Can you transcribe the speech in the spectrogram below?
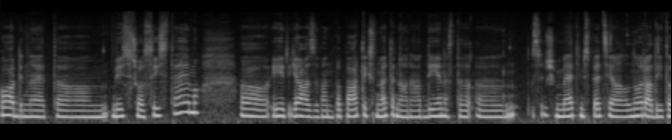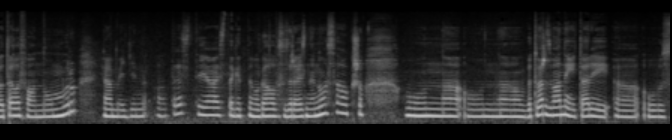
koordinēt um, visu šo sistēmu. Uh, ir jāzvan pa pārtiks un veterinārā dienesta uh, šim mērķim speciāli norādīto telefonu numuru. Jāmēģina atrast, jā, es tagad no galvas uzreiz nenosaukšu. Un, un, bet var zvanīt arī uz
